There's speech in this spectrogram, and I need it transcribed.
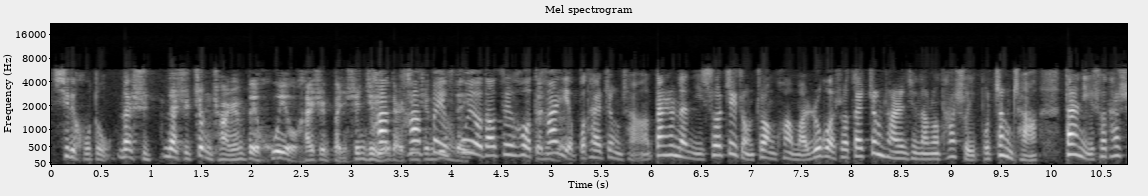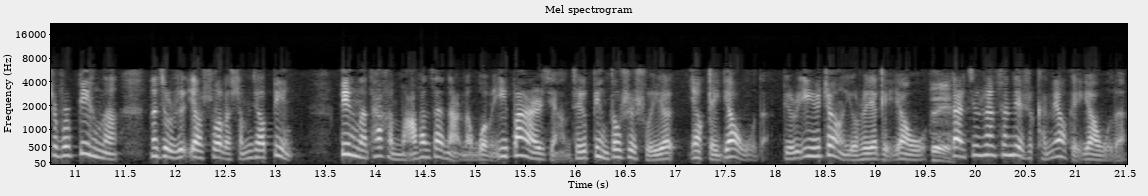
稀里糊涂。那是那是正常人被忽悠，还是本身就他有点精他被神病的？忽悠到最后，他也不太正常。但是呢，你说这种状况嘛，如果说在正常人群当中，他属于不正常，但是你说他是不是病呢？那就是要说了，什么叫病？病呢，它很麻烦在哪儿呢？我们一般而讲，这个病都是属于要要给药物的，比如抑郁症有时候也给药物，对但是精神分裂是肯定要给药物的。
